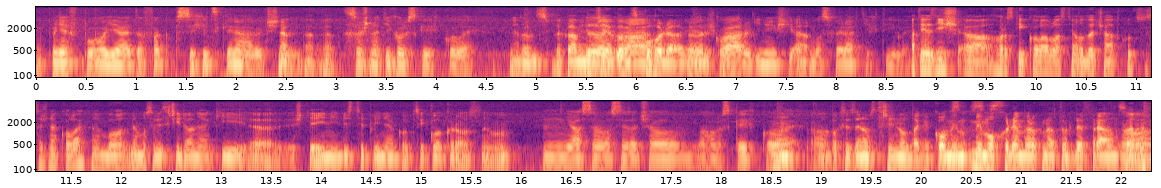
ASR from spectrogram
úplně v pohodě a je to fakt psychicky náročné, což na těch horských kolech. Je to víc, taková, Je to to jako víc pohoda. Jako je taková rodinnější Jo. atmosféra v těch týmech. A ty jezdíš uh, horský kola vlastně od začátku, co seš na kolech, nebo, nebo si vystřídal nějaký uh, ještě jiný disciplín jako cyklokros, nebo Hm, Já jsem vlastně začal na horských kolech a a pak jsi se jenom střihnul tak jako mim, mimochodem rok na Tour de France. No,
